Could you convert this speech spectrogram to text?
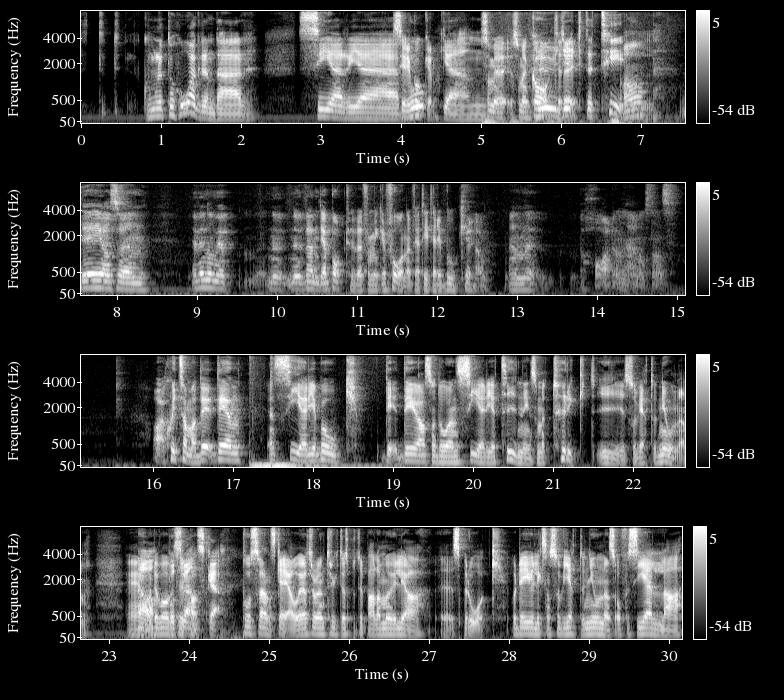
Kommer du inte ihåg den där serieboken? Serieboken? Som jag, som jag gav Hur till dig. gick det till? Ja, det är alltså en... Jag vet inte om jag... Nu, nu vänder jag bort huvudet från mikrofonen för jag tittar i bokhyllan. Men eh, jag har den här någonstans. Ja, skitsamma, det, det är en, en seriebok. Det, det är alltså då en serietidning som är tryckt i Sovjetunionen. Eh, Ja, och det var på typ att- svenska. på svenska ja, och jag tror den trycktes på typ alla möjliga eh, språk. Och det är ju liksom Sovjetunionens officiella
